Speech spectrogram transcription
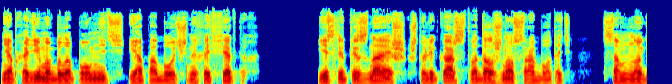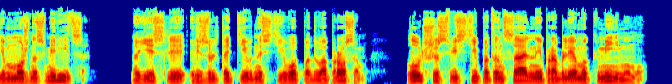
необходимо было помнить и о побочных эффектах. Если ты знаешь, что лекарство должно сработать, со многим можно смириться. Но если результативность его под вопросом, лучше свести потенциальные проблемы к минимуму.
